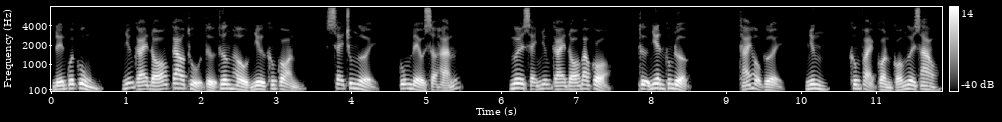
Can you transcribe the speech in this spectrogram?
Đến cuối cùng, những cái đó cao thủ tử thương hầu như không còn, sẽ chung người, cũng đều sợ hắn. Ngươi sẽ những cái đó bao cỏ, tự nhiên không được. Thái hậu cười, nhưng, không phải còn có ngươi sao.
